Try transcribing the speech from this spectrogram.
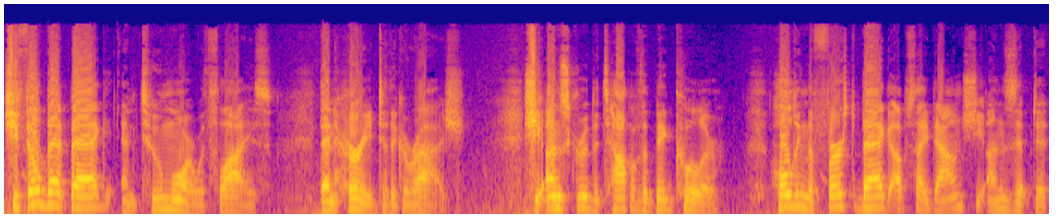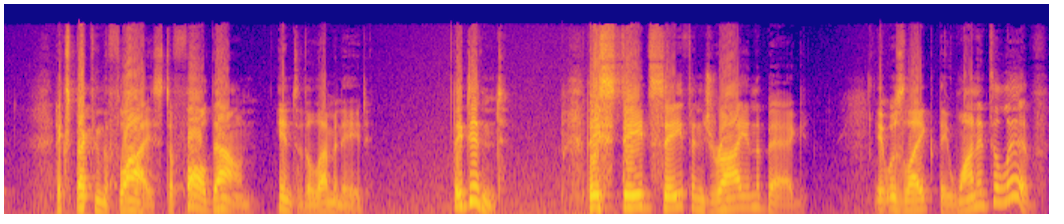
She filled that bag and two more with flies, then hurried to the garage. She unscrewed the top of the big cooler. Holding the first bag upside down, she unzipped it, expecting the flies to fall down into the lemonade. They didn't. They stayed safe and dry in the bag. It was like they wanted to live.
